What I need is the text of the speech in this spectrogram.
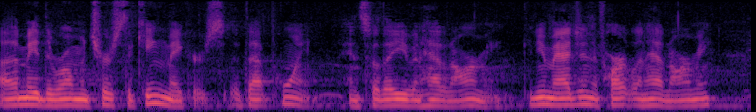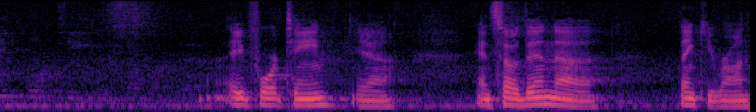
uh, that made the Roman Church the kingmakers at that point, and so they even had an army. Can you imagine if Heartland had an army? 814, yeah. And so then, uh, thank you, Ron.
